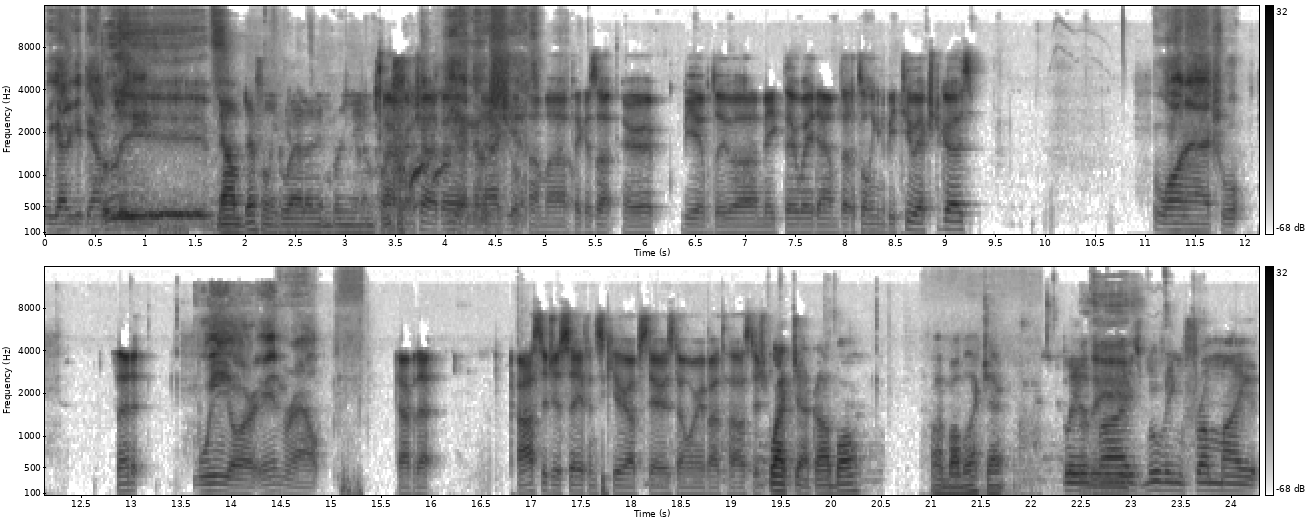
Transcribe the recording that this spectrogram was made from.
We got to get down to the scene. Now I'm definitely glad I didn't bring the Alright, we're M20. gonna try to have Yeah, an no actual shit. come uh, pick us up or be able to uh, make their way down. That's only gonna be two extra guys. One actual. Send it. We are en route. Copy that. Hostage is safe and secure upstairs. Don't worry about the hostage. Blackjack, oddball. Oddball Blackjack. Be Believe- advised, moving from my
